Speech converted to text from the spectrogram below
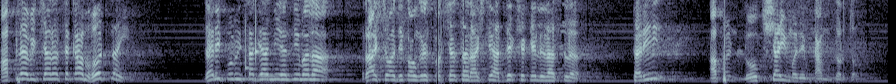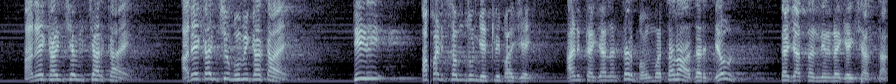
आपल्या विचाराचं काम होत नाही. जरी तुम्ही सगळ्यांनी यांनी मला राष्ट्रवादी काँग्रेस पक्षाचा राष्ट्रीय अध्यक्ष केलेलं असलं तरी आपण लोकशाहीमध्ये काम करतो. अनेकांचे विचार काय? अनेकांची भूमिका काय? ती आपण समजून घेतली पाहिजे. आणि त्याच्यानंतर बहुमताला आदर देऊन त्याच्यातनं निर्णय घ्यायचे असतात.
